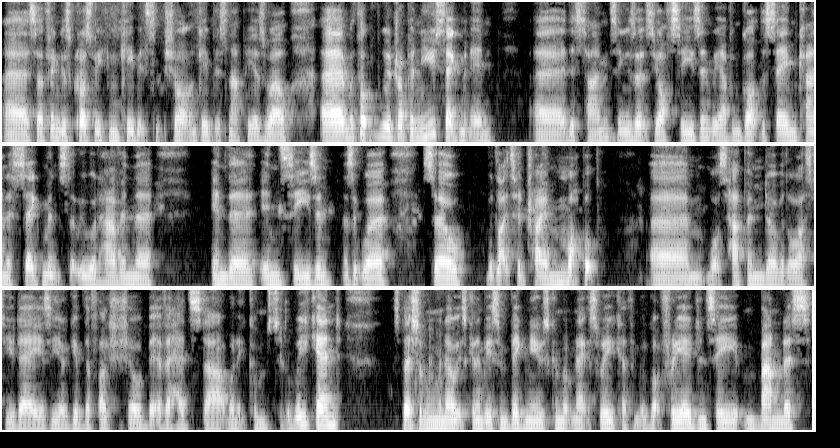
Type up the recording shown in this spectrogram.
Uh, so fingers crossed we can keep it short and keep it snappy as well. Um, I thought we would drop a new segment in uh, this time, seeing as it's the off season. We haven't got the same kind of segments that we would have in the in the in season, as it were. So we'd like to try and mop up um, what's happened over the last few days. You know, give the flagship show a bit of a head start when it comes to the weekend especially when we know it's going to be some big news coming up next week. I think we've got free agency madness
